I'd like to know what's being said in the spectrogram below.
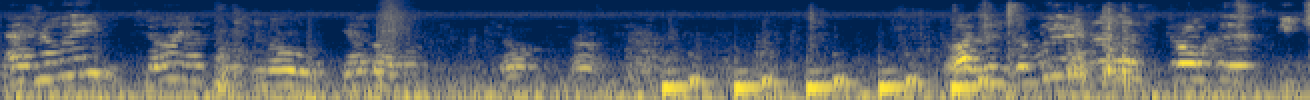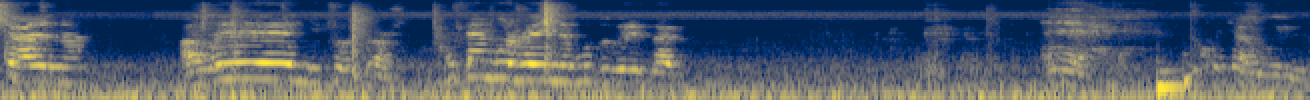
Я живий? Все, я тут, ну, я дома. Все, все, все. Що вижилось трохи печально, але нічого страшного. Хоча може я не буду вирізати. Ех, ну хоча вирізу,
